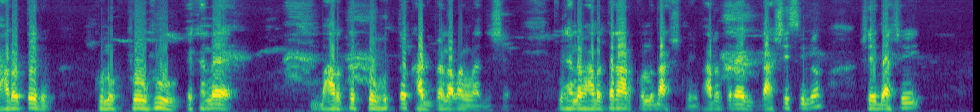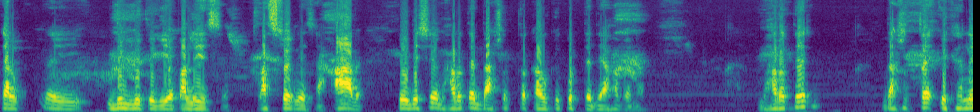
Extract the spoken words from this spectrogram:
ভারতের কোনো প্রভু এখানে, ভারতের প্রভুত্ব খাটবে না বাংলাদেশে। এখানে ভারতের আর কোনো দাস নেই। ভারতের এক দাসী ছিল, সেই দাসী এই দিল্লিতে গিয়ে পালিয়েছে, আশ্রয় নিয়েছে। আর এই দেশে ভারতের দাসত্ব কাউকে করতে দেয়া হবে না। ভারতের দাসত্ব এখানে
